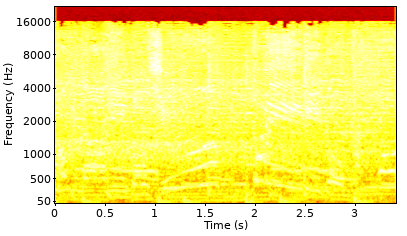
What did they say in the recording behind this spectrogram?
홈런이고 슛 골이고 각본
